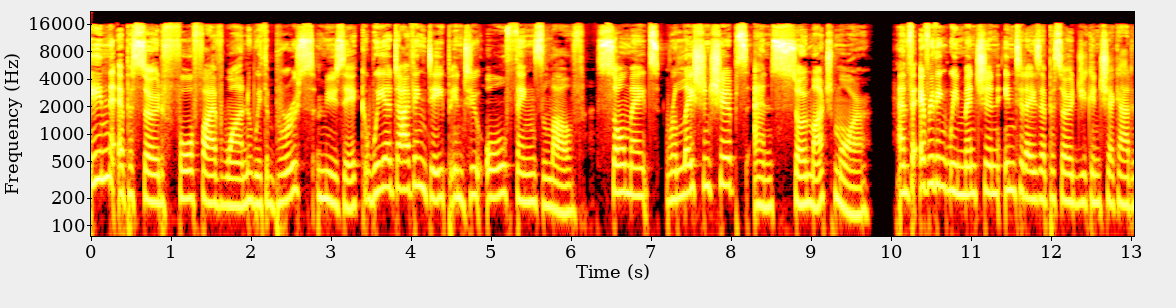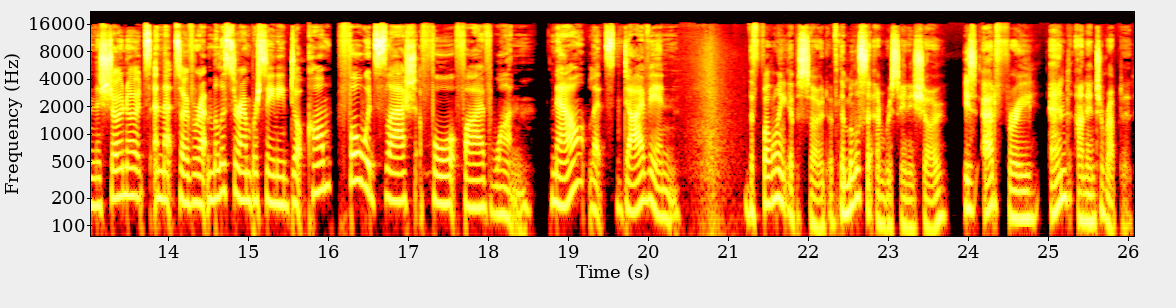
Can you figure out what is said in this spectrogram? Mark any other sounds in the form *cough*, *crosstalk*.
In episode 451 with Bruce Muzik, we are diving deep into all things love, soulmates, relationships, and so much more. And for everything we mention in today's episode, you can check out in the show notes, and that's over at melissaambrosini.com forward slash 451. Now, let's dive in. The following episode of The Melissa Ambrosini Show is ad free and uninterrupted.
